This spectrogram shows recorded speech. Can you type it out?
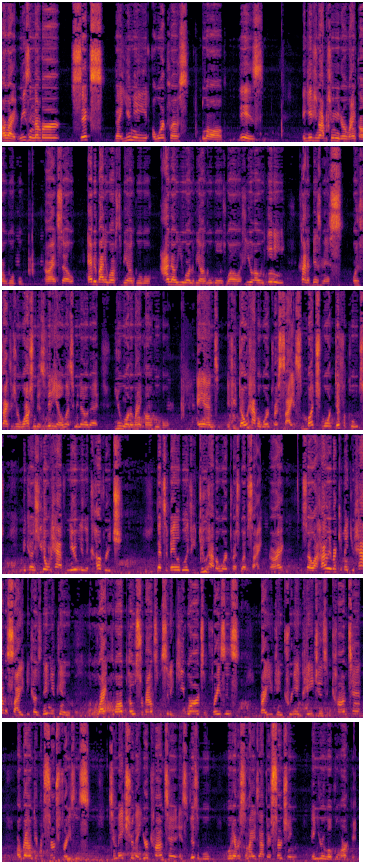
All right, reason number six that you need a WordPress blog is it gives you an opportunity to rank on Google. All right, so everybody wants to be on Google. I know you want to be on Google as well. If you own any kind of business, or the fact that you're watching this video lets me know that you want to rank on Google. And if you don't have a WordPress site, it's much more difficult because you don't have nearly the coverage that's available if you do have a WordPress website. All right. So I highly recommend you have a site because then you can write blog posts around specific keywords and phrases. Right. You can create pages and content around different search phrases to make sure that your content is visible whenever somebody's out there searching in your local market.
